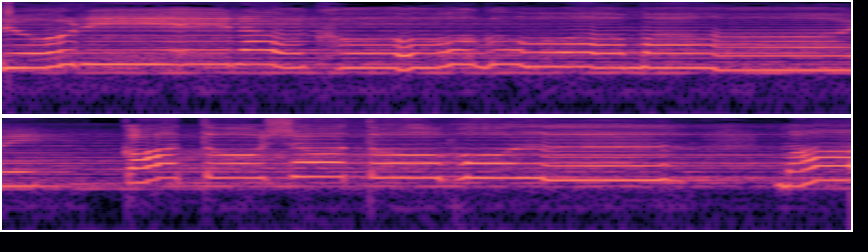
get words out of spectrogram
জড়িয়ে রাখো গো আমায়। কত শত ভুল মাফ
